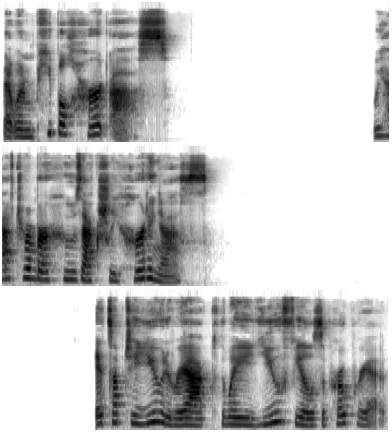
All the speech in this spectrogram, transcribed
that when people hurt us, we have to remember who's actually hurting us it's up to you to react the way you feel is appropriate.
